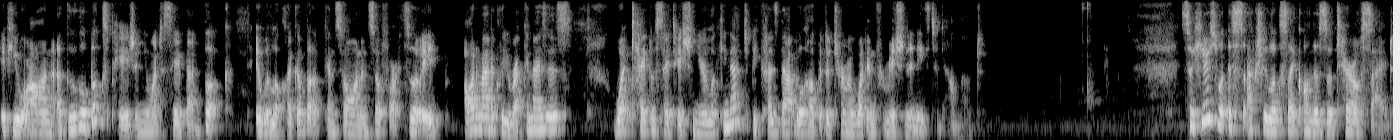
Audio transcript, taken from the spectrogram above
If you were on a Google Books page and you want to save that book, it would look like a book and so on and so forth. So it automatically recognizes what type of citation you're looking at because that will help it determine what information it needs to download. So here's what this actually looks like on the Zotero side.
